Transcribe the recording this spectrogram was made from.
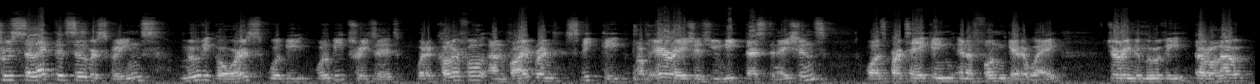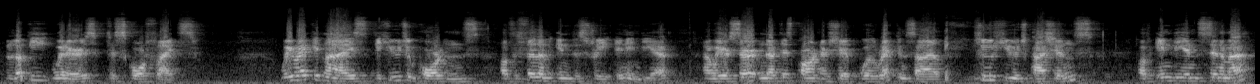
Through selected silver screens, moviegoers will be, will be treated with a colourful and vibrant sneak peek of AirAsia's unique destinations, whilst partaking in a fun getaway during the movie that will allow lucky winners to score flights. We recognise the huge importance of the film industry in India, and we are certain that this partnership will reconcile two huge passions of Indian cinema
